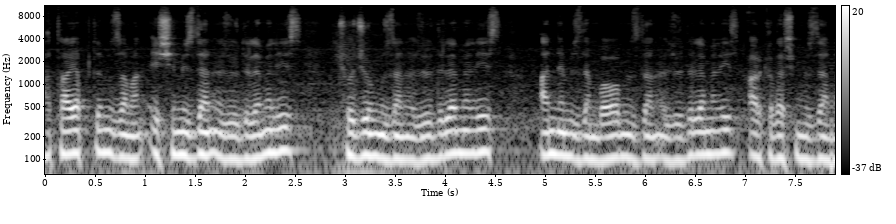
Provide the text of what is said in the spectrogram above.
Hata yaptığımız zaman eşimizden özür dilemeliyiz, çocuğumuzdan özür dilemeliyiz, annemizden, babamızdan özür dilemeliyiz, arkadaşımızdan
